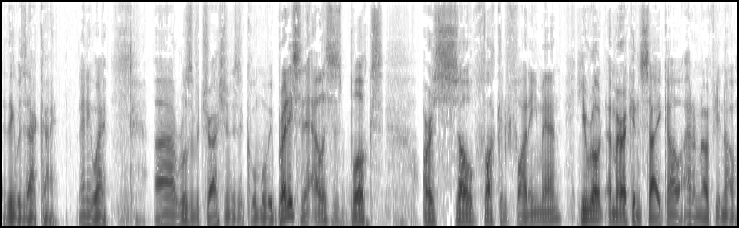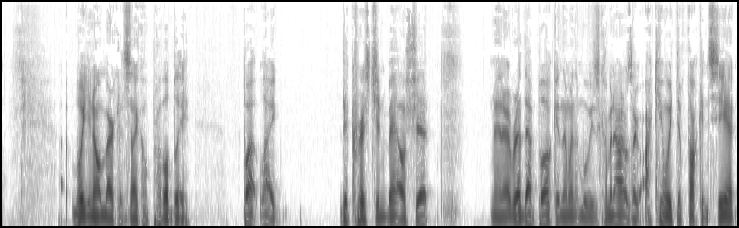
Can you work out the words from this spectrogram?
I think it was that guy. Anyway, uh, Rules of Attraction is a cool movie. Bret Easton Ellis's books are so fucking funny, man. He wrote American Psycho. I don't know if you know. Well, you know American Psycho probably, but like the Christian Bale shit. Man, I read that book, and then when the movie's coming out, I was like, oh, I can't wait to fucking see it.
